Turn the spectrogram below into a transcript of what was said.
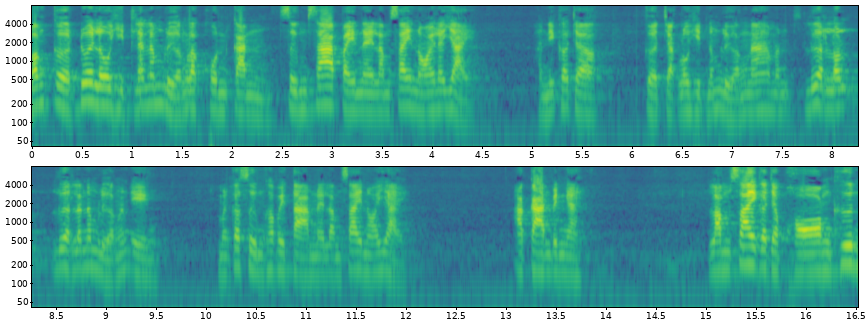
บังเกิดด้วยโลหิตและน้ำเหลืองละคนกัน ซึมซาบไปในลำไส้น้อยและใหญ่ อันนี้ก็จะเกิดจากโลหิตน้ำเหลืองนะมันเลือดเลือดและน้ำเหลืองนั่นเอง มันก็ซึมเข้าไปตามในลำไส้น้อยใหญ่ อาการเป็นไง ลำไส้ก็จะพองขึ้น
